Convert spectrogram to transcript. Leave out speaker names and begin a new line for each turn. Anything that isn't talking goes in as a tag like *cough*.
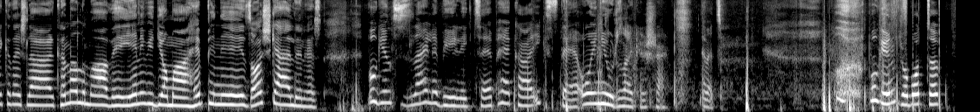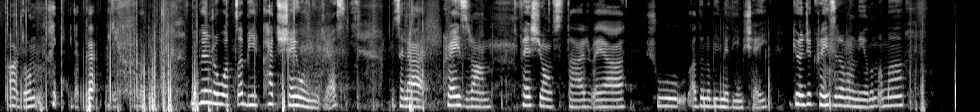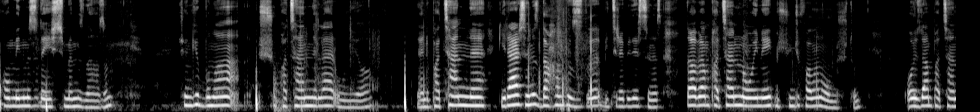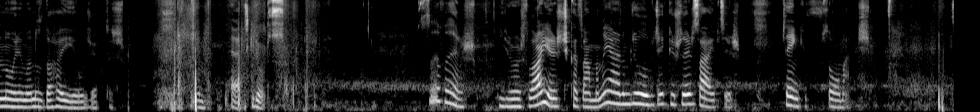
arkadaşlar kanalıma ve yeni videoma hepiniz hoş geldiniz. Bugün sizlerle birlikte PKX'de oynuyoruz arkadaşlar. Evet. Bugün robotta pardon *laughs* bir dakika. Bugün robotta birkaç şey oynayacağız. Mesela Crazy Run, Fashion Star veya şu adını bilmediğim şey. İlk önce Crazy Run oynayalım ama kombinimizi değiştirmemiz lazım. Çünkü buna şu patenliler oluyor. Yani patenle girerseniz daha hızlı bitirebilirsiniz. Daha ben patenle oynayıp üçüncü falan olmuştum. O yüzden patenle oynamanız daha iyi olacaktır. Evet gidiyoruz. Sıfır. Yarışlar yarışı kazanmana yardımcı olabilecek güçleri sahiptir. Thank you so much.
